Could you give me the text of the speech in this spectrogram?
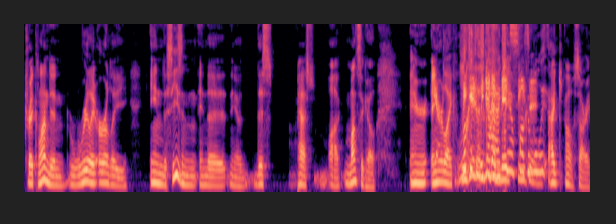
Drake London really early in the season in the you know this past uh, months ago and you're, and yeah. you're like, look we did, at this guy. I can't fucking believe. I, oh, sorry,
